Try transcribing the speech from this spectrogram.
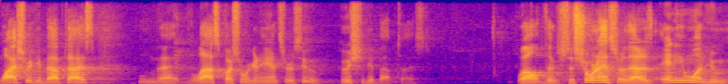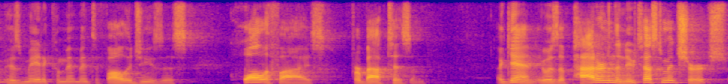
why should we get baptized? That the last question we're going to answer is who? Who should get baptized? Well, the, the short answer to that is anyone who has made a commitment to follow Jesus qualifies for baptism. Again, it was a pattern in the New Testament church.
